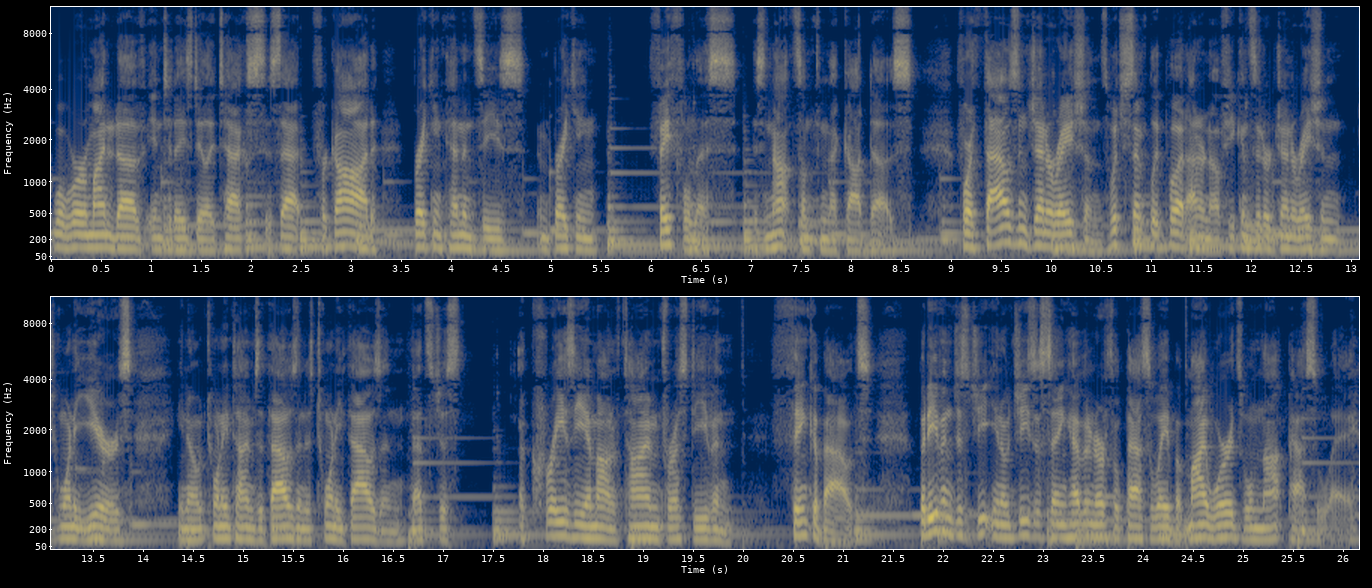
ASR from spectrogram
what we're reminded of in today's daily text is that for God, breaking tendencies and breaking faithfulness is not something that God does. For a thousand generations, which simply put, I don't know, if you consider generation 20 years, you know, 20 times a thousand is 20,000. That's just a crazy amount of time for us to even think about. But even just you know Jesus saying heaven and earth will pass away, but my words will not pass away.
